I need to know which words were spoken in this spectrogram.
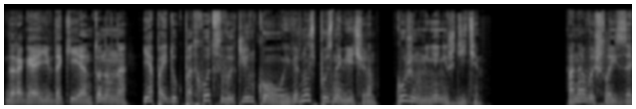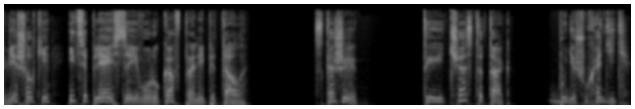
дорогая Евдокия Антоновна, я пойду к Подходцеву и Клинкову и вернусь поздно вечером. К ужину меня не ждите. Она вышла из-за вешалки и, цепляясь за его рукав, пролепетала. «Скажи, ты часто так будешь уходить?»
